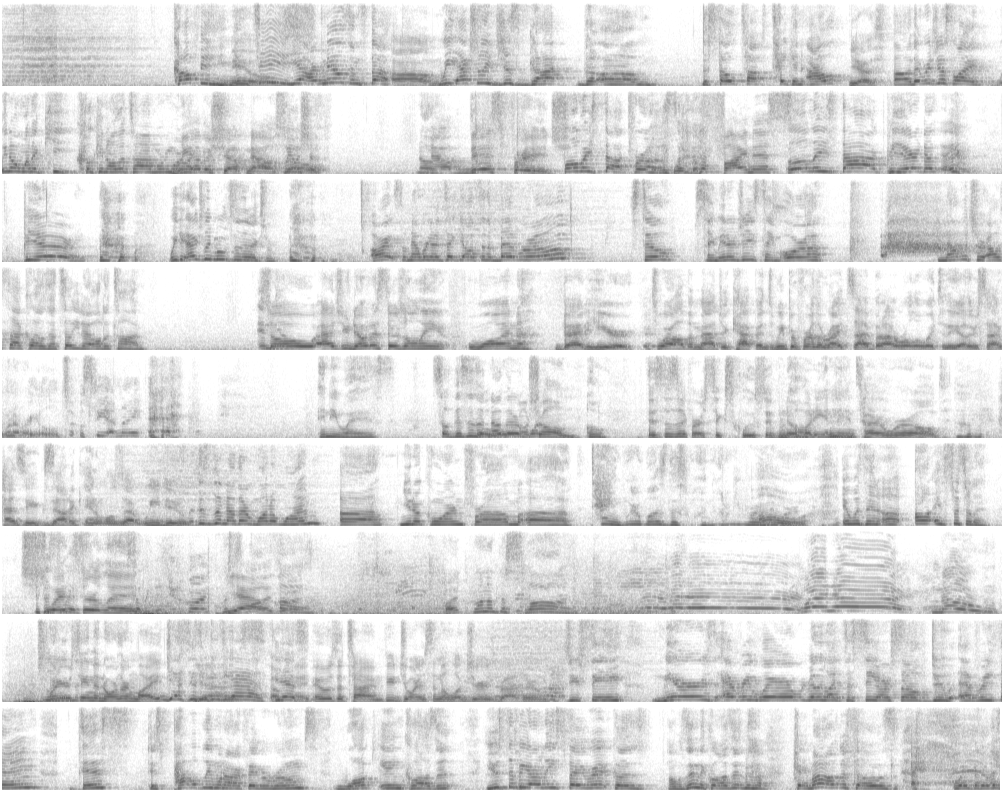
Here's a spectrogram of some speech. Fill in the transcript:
coffee Meals. and tea. Yeah, our meals and stuff. Um, we actually just got the um, the stove tops taken out. Yes. Uh, they were just like, we don't want to keep cooking all the time. We're more We like, have a chef now, so. we have a chef. No. Now this fridge Fully stocked for us. with the finest. Fully stocked. Pierre does. Pierre. we can actually move to the next room. All right, so now we're gonna take y'all to the bedroom. Still, same energy, same aura. Not with your outside clothes. I tell you that all the time. And So as you notice, there's only one bed here. It's where all the magic happens. We prefer the right side, but I roll away to the other side whenever I get a little toasty at night. anyways, so this is Whoa, whoa, another. don't one- show 'em. Oh. This is the first exclusive. Nobody in the entire world has the exotic animals that we do. This is another one-on-one uh, unicorn from. Uh, dang, where was this one? I don't even remember. Oh. It was in. Uh, oh, in Switzerland. It's a Swiss. Switzerland. So we, Yeah, let's do it. What? One of the sloths. Winner! No. When you're seeing the Northern Lights? Yes, yes, yes, yes, okay. yes. It was a time. You join us in the luxurious bathroom. Do you see mirrors everywhere? We really like to see ourselves do everything. This is probably one of our favorite rooms. Walk-in closet. Used to be our least favorite because I was in the closet, came out, so it was way better.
